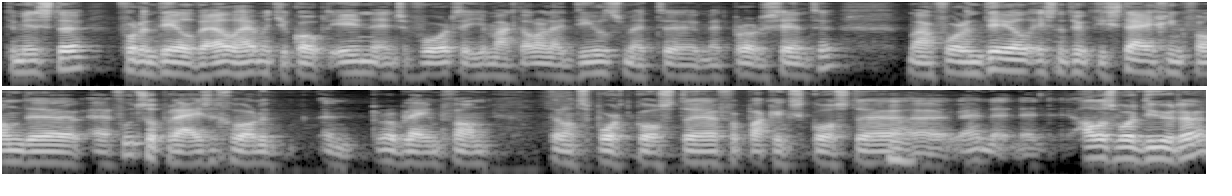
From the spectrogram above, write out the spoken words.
Tenminste, voor een deel wel, hè, want je koopt in enzovoort. En je maakt allerlei deals met, uh, met producenten. Maar voor een deel is natuurlijk die stijging van de uh, voedselprijzen gewoon een, een, probleem van transportkosten, verpakkingskosten. Ja. alles wordt duurder.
